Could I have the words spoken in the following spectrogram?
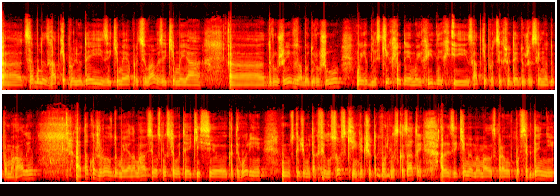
Е, Це були згадки про людей, з якими я працював, з якими я е, дружив або дружу, моїх близьких людей, моїх рідних, і згадки про цих людей дуже сильно допомагали. А також роздуми я намагався осмислювати якісь е, категорії, ну скажімо так, філософські, якщо так можна сказати, але з якими ми мали справу в повсякденні,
